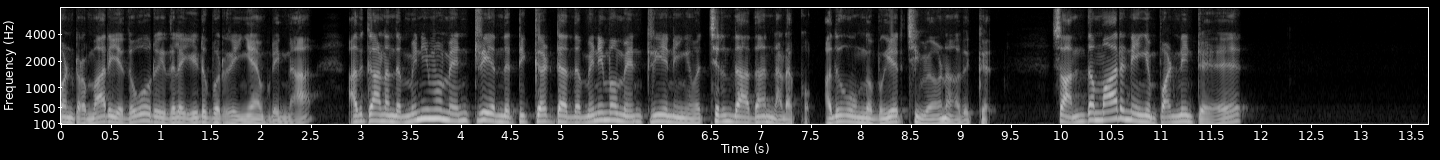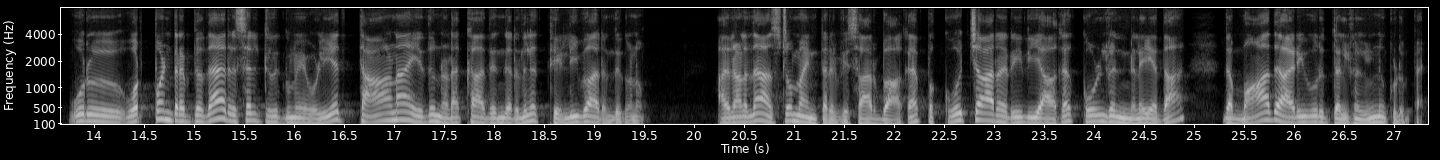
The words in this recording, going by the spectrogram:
பண்ணுற மாதிரி ஏதோ ஒரு இதில் ஈடுபடுறீங்க அப்படின்னா அதுக்கான அந்த மினிமம் என்ட்ரி அந்த டிக்கெட் அந்த மினிமம் என்ட்ரியை நீங்கள் வச்சுருந்தா தான் நடக்கும். அதுவும் உங்கள் முயற்சி வேணும் அதுக்கு. ஸோ அந்த மாதிரி நீங்கள் பண்ணிவிட்டு ஒரு ஒர்க் பண்ணுறப்ப தான் ரிசல்ட் இருக்குமே ஒழிய தானாக எதுவும் நடக்காதுங்கிறதுல தெளிவாக இருந்துக்கணும். அதனால தான் அஸ்ட்ரோமைன் தெரப்பி சார்பாக இப்போ கோச்சார ரீதியாக கோள்கள் நிலையை தான் இந்த மாத அறிவுறுத்தல்கள்னு கொடுப்பேன்.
